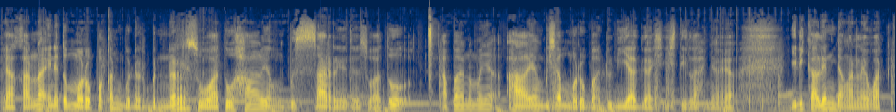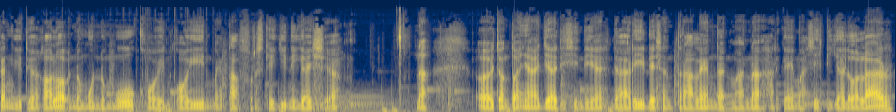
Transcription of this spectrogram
Ya karena ini tuh merupakan bener-bener suatu hal yang besar gitu, suatu apa namanya hal yang bisa merubah dunia guys istilahnya ya. Jadi kalian jangan lewatkan gitu ya kalau nemu-nemu koin-koin metaverse kayak gini guys ya. Nah e, contohnya aja di sini ya dari Decentraland dan mana harganya masih 3 dolar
